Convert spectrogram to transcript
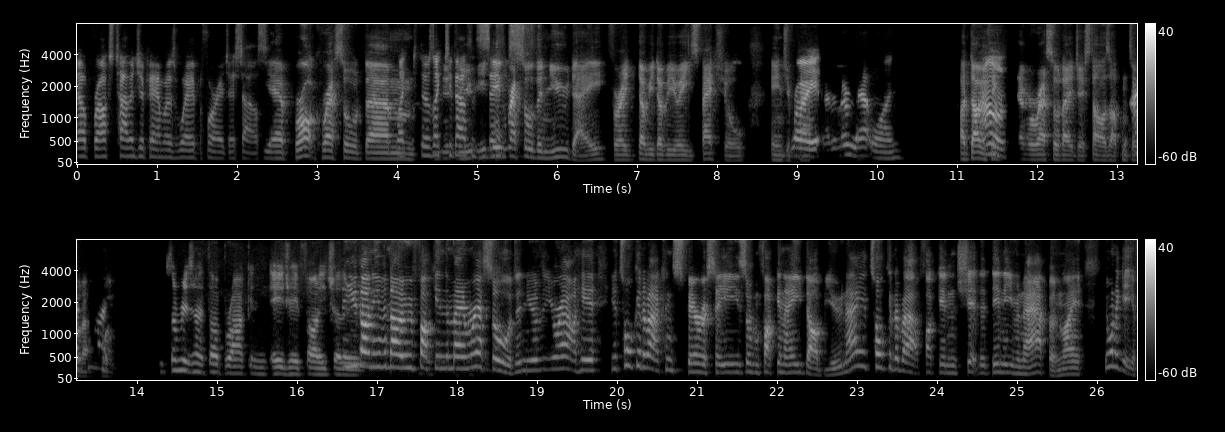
No, Brock's time in Japan was way before AJ Styles. Yeah, Brock wrestled. Um, Like, it was like 2006. He did wrestle the New Day for a WWE special in Japan. Right. I remember that one. I don't I think don't- he ever wrestled AJ Styles up until I that thought- point. For some reason I thought Brock and AJ fought each other. You don't even know who fucking the man wrestled, and you're you're out here. You're talking about conspiracies and fucking AEW. Now you're talking about fucking shit that didn't even happen. Like you want to get your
